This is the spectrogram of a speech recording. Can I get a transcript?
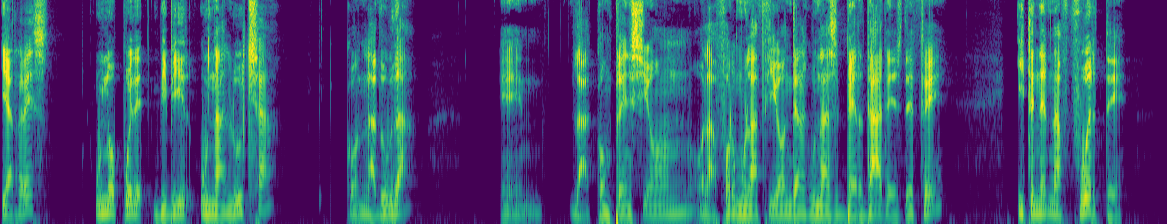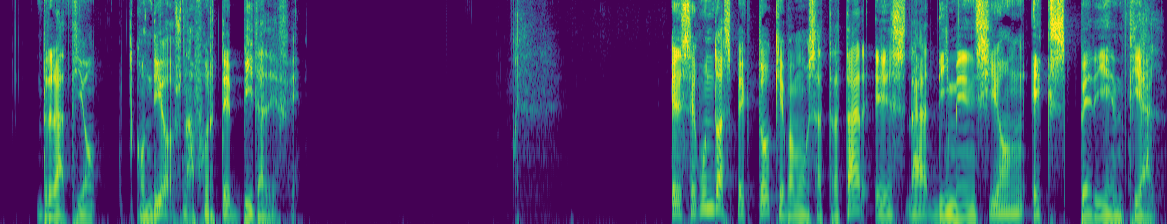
Y al revés, uno puede vivir una lucha con la duda en la comprensión o la formulación de algunas verdades de fe y tener una fuerte relación con Dios, una fuerte vida de fe. El segundo aspecto que vamos a tratar es la dimensión experiencial.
